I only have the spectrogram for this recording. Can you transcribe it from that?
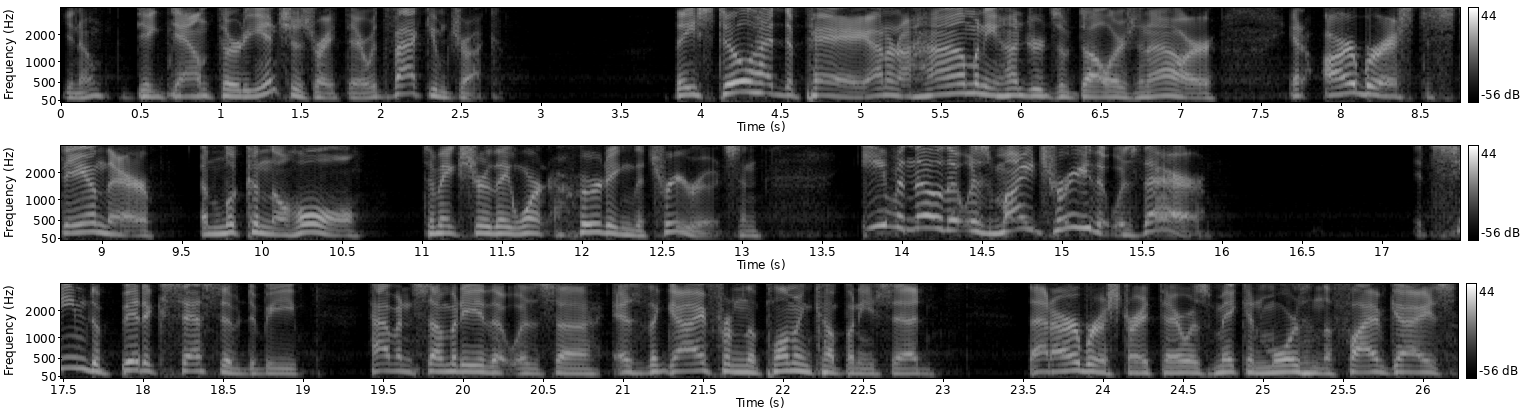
you know, dig down 30 inches right there with the vacuum truck. They still had to pay, I don't know how many hundreds of dollars an hour, an arborist to stand there and look in the hole to make sure they weren't hurting the tree roots. And even though that was my tree that was there. It seemed a bit excessive to be having somebody that was, uh, as the guy from the plumbing company said, that arborist right there was making more than the five guys,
